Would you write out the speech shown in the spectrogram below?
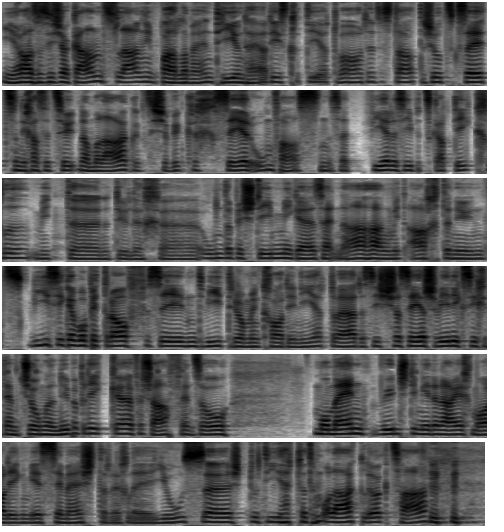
Ja, also es ist ja ganz lange im Parlament hin und her diskutiert worden, das Datenschutzgesetz. Und ich habe es jetzt heute nochmal angeschaut. Es ist ja wirklich sehr umfassend. Es hat 74 Artikel mit äh, natürlich äh, Unterbestimmungen. Es hat einen Anhang mit 98 Weisungen, die betroffen sind, weitere, die koordiniert werden. Es ist schon sehr schwierig, sich in dem Dschungel einen Überblick äh, verschaffen. So Moment wünschte ich mir dann eigentlich mal irgendwie ein Semester ein bisschen Use äh, studiert oder mal angeschaut zu haben.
